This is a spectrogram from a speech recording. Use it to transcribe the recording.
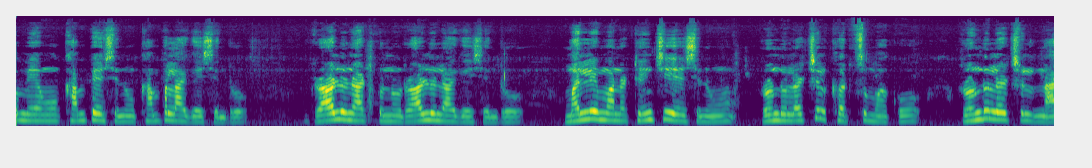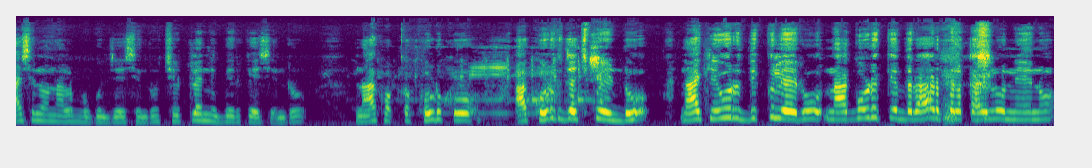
మేము కంపేసిను కంపలాగేసిండ్రు రాళ్ళు నాటుకున్నాం రాళ్ళు లాగేసిండ్రు. మళ్ళీ మన టెంచి వేసినాము రెండు లక్షలు ఖర్చు మాకు. రెండు లక్షలు నాశనం నలబుగ్గులు చేసిండ్రు చెట్లన్నీ బెరికేసిండ్రు. నాకు ఒక్క కొడుకు ఆ కొడుకు చచ్చిపోయిండు. నాకెవరు దిక్కులేరు నా కొడుకు ఇద్దరు ఆడపిల్లకాయలు నేను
